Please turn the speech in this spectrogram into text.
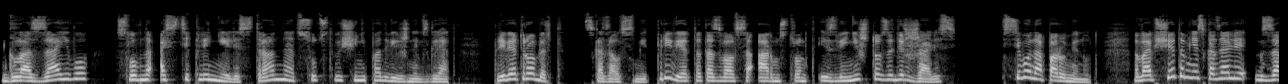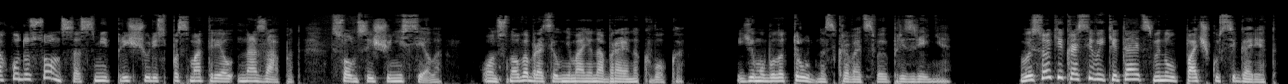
Глаза его — словно остекленели, странный отсутствующий неподвижный взгляд. «Привет, Роберт», — сказал Смит. «Привет», — отозвался Армстронг. «Извини, что задержались». «Всего на пару минут. Вообще-то мне сказали к заходу солнца», — Смит, прищурясь, посмотрел на запад. Солнце еще не село. Он снова обратил внимание на Брайана Квока. Ему было трудно скрывать свое презрение. Высокий красивый китаец вынул пачку сигарет.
